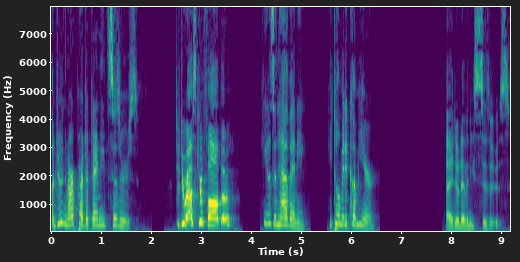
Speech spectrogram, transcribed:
I'm doing an art project and I need scissors. Did you ask your father? He doesn't have any. He told me to come here. I don't have any scissors.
